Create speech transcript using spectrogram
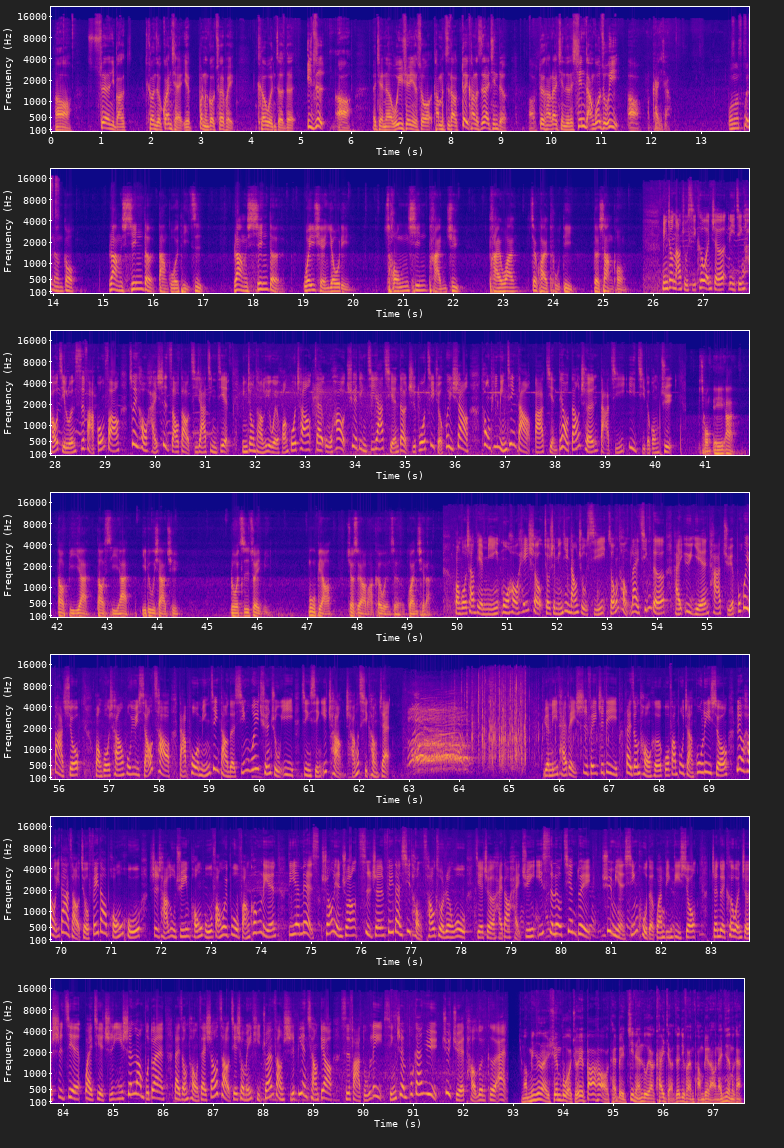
哦。虽然你把柯文哲关起来，也不能够摧毁柯文哲的意志啊。而且呢，吴玉轩也说，他们知道对抗的是赖清德，哦，对抗赖清德的新党国主义，哦，看一下，我们不能够让新的党国体制，让新的威权幽灵重新盘踞台湾这块土地的上空。民众党主席柯文哲历经好几轮司法攻防，最后还是遭到羁押禁见。民众党立委黄国昌在五号确定羁押前的直播记者会上，痛批民进党把剪掉当成打击异己的工具。从 A 案到 B 案到 C 案一路下去，罗织罪名，目标就是要把柯文哲关起来。黄国昌点名幕后黑手就是民进党主席、总统赖清德，还预言他绝不会罢休。黄国昌呼吁小草打破民进党的新威权主义，进行一场长期抗战。远离台北是非之地，赖总统和国防部长顾立雄六号一大早就飞到澎湖视察陆军澎湖防卫部防空连 DMS 双联装刺针飞弹系统操作任务，接着还到海军一四六舰队续勉辛苦的官兵弟兄。针对柯文哲事件，外界质疑声浪不断。赖总统在稍早接受媒体专访时便强调，司法独立，行政不干预，拒绝讨论个案。好，民进党也宣布啊，九月八号台北济南路要开讲，这地方旁边了。南京怎么看？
